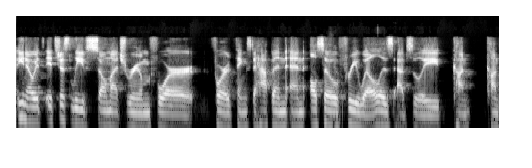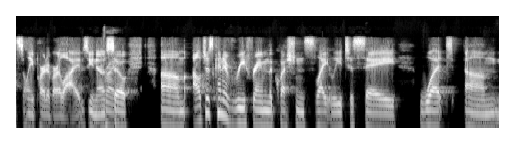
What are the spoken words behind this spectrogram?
you know it, it just leaves so much room for for things to happen and also free will is absolutely con- constantly part of our lives you know right. so um, i'll just kind of reframe the question slightly to say what um,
